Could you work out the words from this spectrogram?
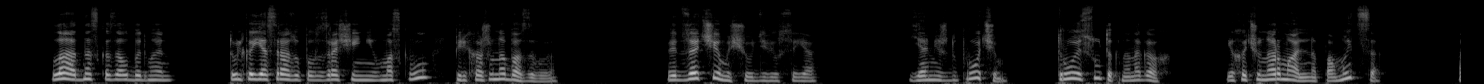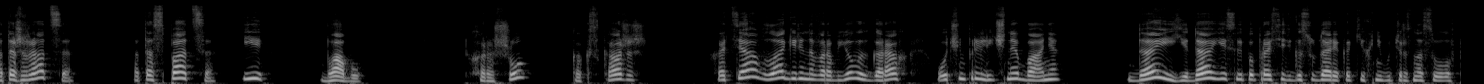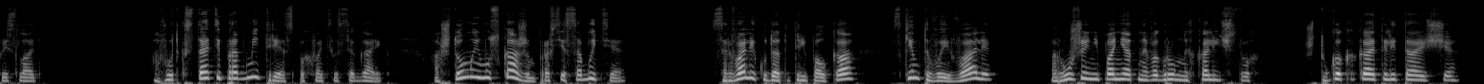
— Ладно, — сказал Бэдмен. — Только я сразу по возвращении в Москву перехожу на базовую. — Это зачем еще? — удивился я. — Я, между прочим, трое суток на ногах. Я хочу нормально помыться, отожраться, отоспаться и бабу. — Хорошо, как скажешь. Хотя в лагере на Воробьевых горах очень приличная баня. Да и еда, если попросить государя каких-нибудь разносолов прислать. — А вот, кстати, про Дмитрия, — спохватился Гарик. — А что мы ему скажем про все события? Сорвали куда-то три полка, с кем-то воевали, оружие непонятное в огромных количествах, штука какая-то летающая.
